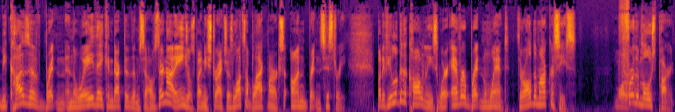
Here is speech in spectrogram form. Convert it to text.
because of Britain and the way they conducted themselves, they're not angels by any stretch. There's lots of black marks on Britain's history. But if you look at the colonies, wherever Britain went, they're all democracies More for the most part.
